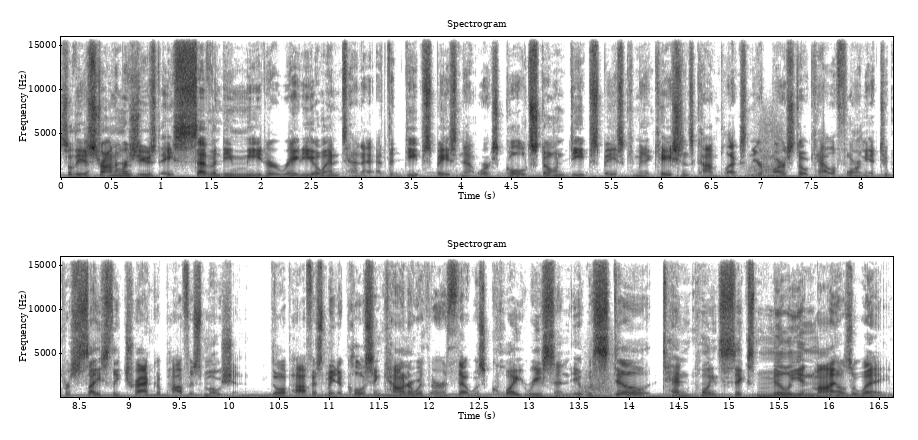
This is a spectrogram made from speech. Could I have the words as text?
So the astronomers used a 70 meter radio antenna at the Deep Space Network's Goldstone Deep Space Communications Complex near Barstow, California to precisely track Apophis motion. Though Apophis made a close encounter with Earth that was quite recent, it was still 10.6 million miles away.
